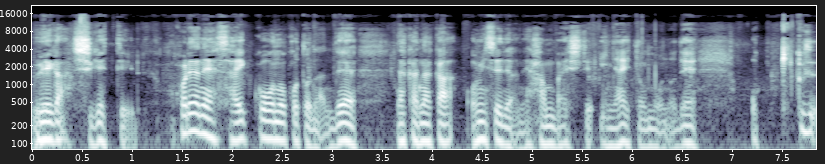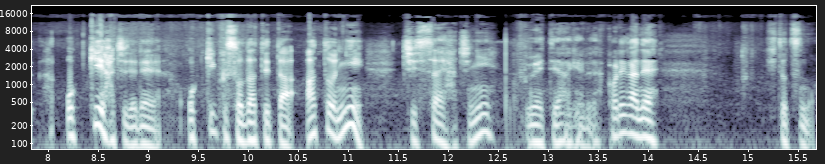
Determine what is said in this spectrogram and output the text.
上が茂っている。これはね、最高のことなんで、なかなかお店ではね、販売していないと思うので、大きく、大きい鉢でね、大きく育てた後に小さい鉢に植えてあげる。これがね、一つの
